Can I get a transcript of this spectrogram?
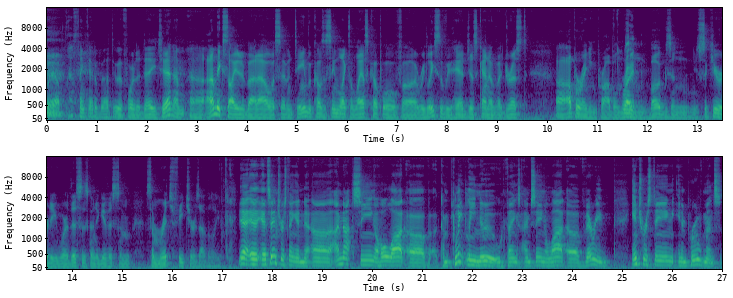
well, I think that about do it for today, Chet. I'm uh, I'm excited about iOS 17 because it seemed like the last couple of uh, releases we had just kind of addressed. Uh, operating problems Right. and bugs and security, where this is going to give us some some rich features, I believe. Yeah, it, it's interesting, and uh, I'm not seeing a whole lot of completely new things. I'm seeing a lot of very interesting improvements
